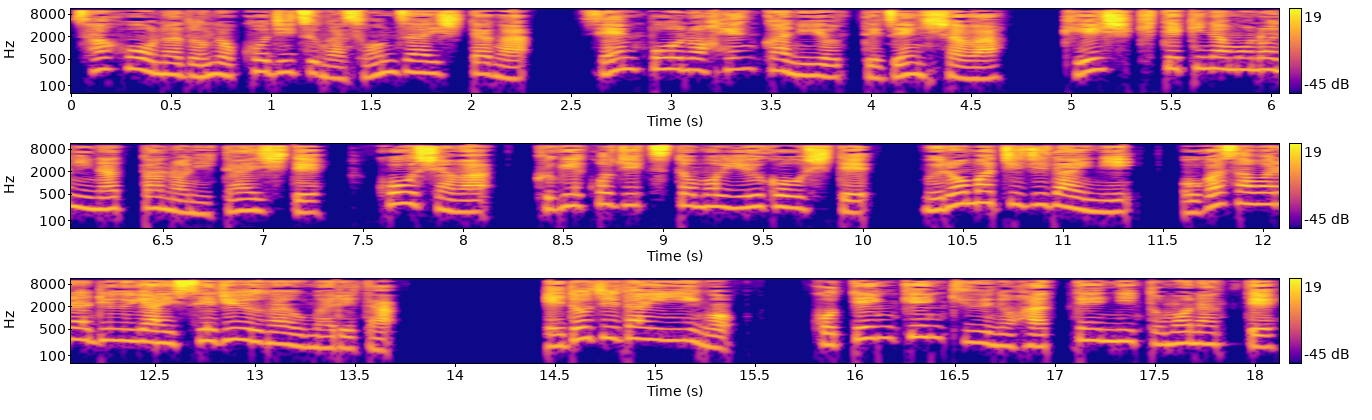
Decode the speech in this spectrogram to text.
作法などの古実が存在したが、先方の変化によって前者は形式的なものになったのに対して、後者は公家古実とも融合して、室町時代に小笠原流や伊勢流が生まれた。江戸時代以後、古典研究の発展に伴って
